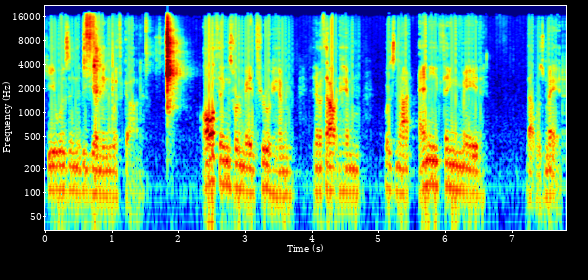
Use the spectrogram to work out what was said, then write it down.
He was in the beginning with God. All things were made through him, and without him was not anything made that was made.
